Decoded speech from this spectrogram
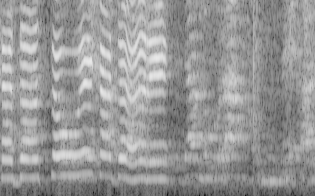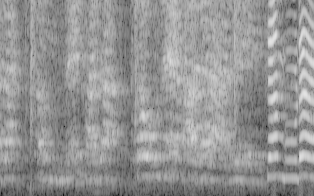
ખાધા, સૌએ ખાધા રે. ચાંબુડા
